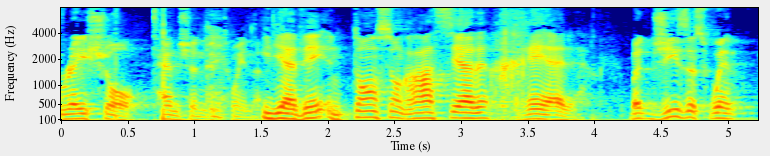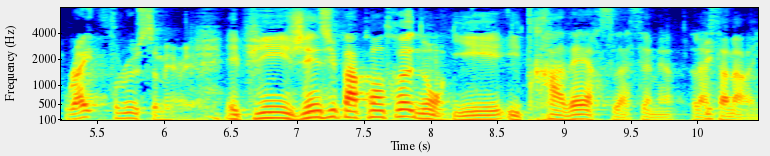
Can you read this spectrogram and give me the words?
racial tension between them. Il y avait une tension raciale réelle. But Jesus went right through Samaria Et puis Jésus, par contre, non, il, il traverse la, Sama- la Samarie.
